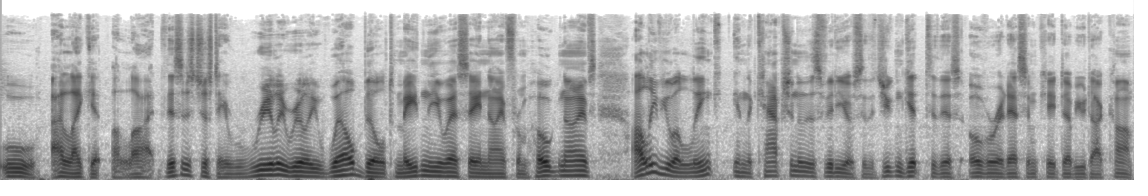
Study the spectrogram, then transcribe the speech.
Ooh, I like it a lot. This is just a really, really well built, made in the USA knife from Hogue Knives. I'll leave you a link in the caption of this video so that you can get to this over at smkw.com.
